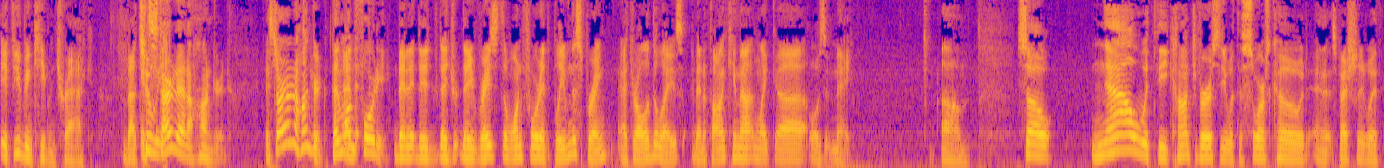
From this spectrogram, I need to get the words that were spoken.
if you've been keeping track, about It two weeks, It started at hundred, it started at 100. then And one forty. Then it, they, they they raised the 140, I believe, in the spring after all the delays. And then it finally came out in like uh, what was it, May? Um, so now with the controversy with the source code, and especially with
